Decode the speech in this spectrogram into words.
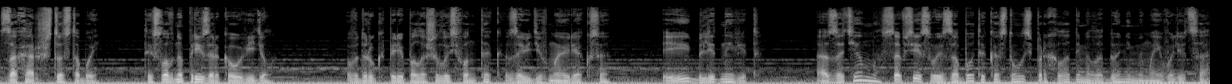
«Захар, что с тобой?» Ты словно призрака увидел». Вдруг переполошилась Фонтек, завидев мою реакцию, и бледный вид. А затем со всей своей заботы коснулась прохладными ладонями моего лица.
